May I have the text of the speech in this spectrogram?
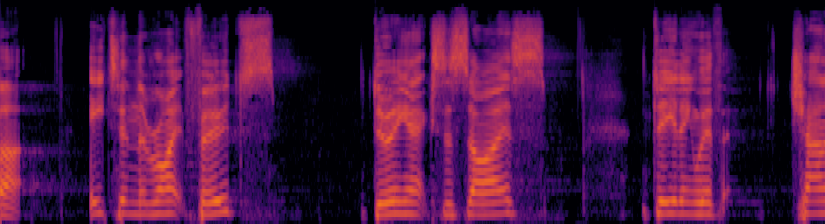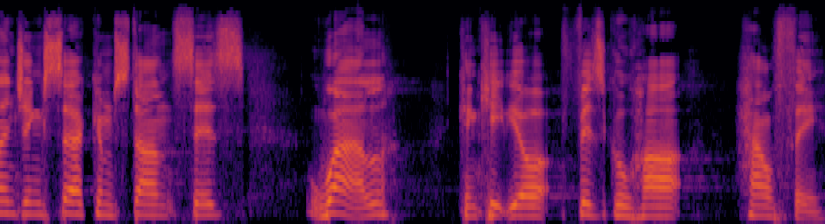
But eating the right foods, doing exercise, dealing with challenging circumstances well can keep your physical heart healthy.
